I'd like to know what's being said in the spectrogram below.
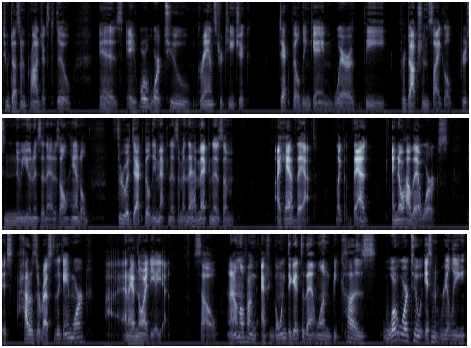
two dozen projects to do is a World War II grand strategic deck building game where the production cycle, producing the new units, and that is all handled through a deck building mechanism. And that mechanism, I have that. Like that, I know how that works. It's how does the rest of the game work? And I have no idea yet. So, and I don't know if I'm actually going to get to that one because World War II isn't really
